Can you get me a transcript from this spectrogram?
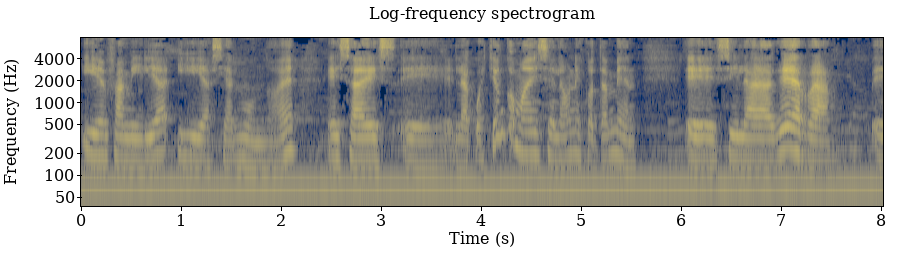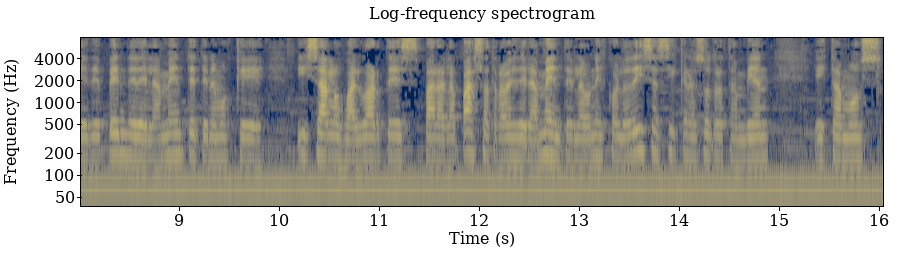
y en familia y hacia el mundo. ¿eh? Esa es eh, la cuestión, como dice la UNESCO también. Eh, si la guerra depende de la mente, tenemos que izar los baluartes para la paz a través de la mente. La UNESCO lo dice, así que nosotros también estamos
